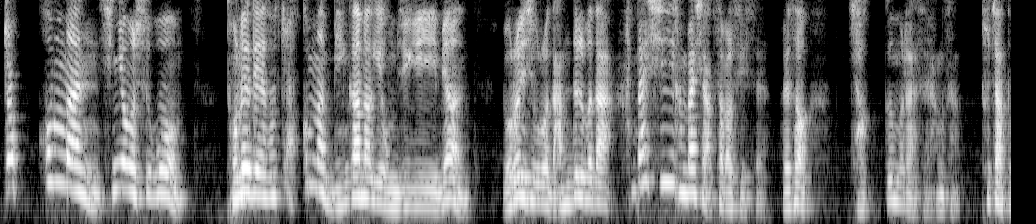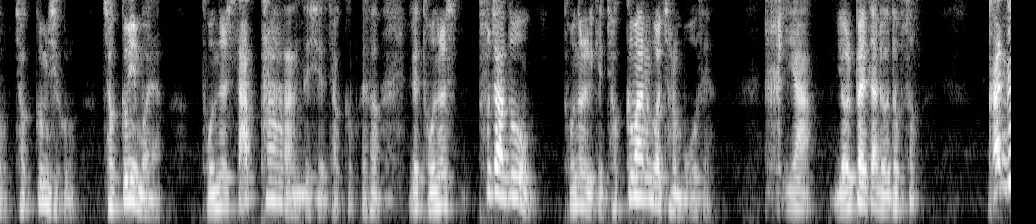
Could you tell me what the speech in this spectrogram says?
조금만 신경을 쓰고 돈에 대해서 조금만 민감하게 움직이면 이런 식으로 남들보다 한 발씩 한 발씩 앞서갈 수 있어요. 그래서 적금을 하세요. 항상 투자도 적금식으로. 적금이 뭐예요? 돈을 쌓다라는 음. 뜻이에요. 적금. 그래서 이게 돈을 투자도 돈을 이렇게 적금하는 것처럼 모으세요. 야, 10배짜리 얻었어? 간드!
